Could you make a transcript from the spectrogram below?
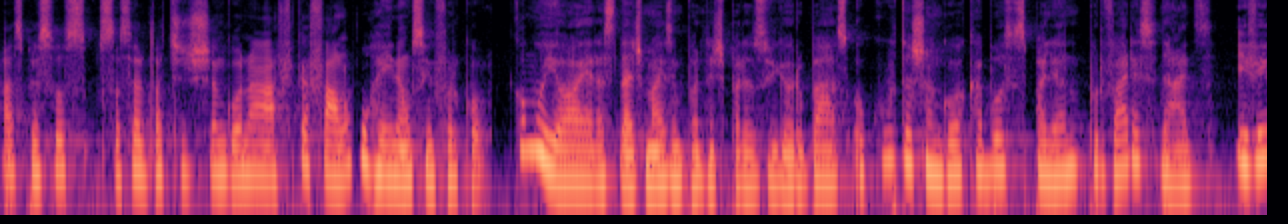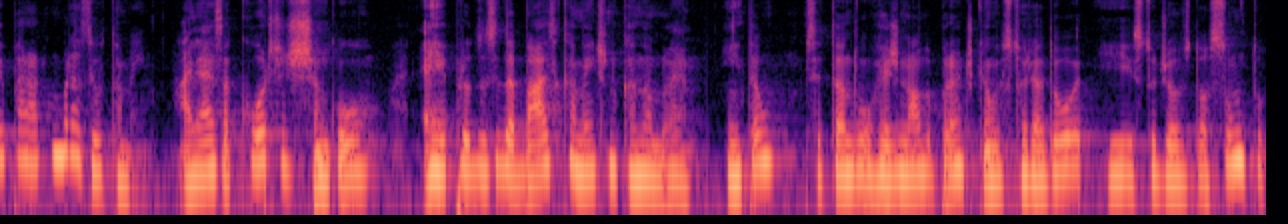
as pessoas, os sacerdotes de Xangô na África falam: o rei não se enforcou. Como Ió era a cidade mais importante para os Yorubás, o culto a Xangô acabou se espalhando por várias cidades e veio parar no Brasil também. Aliás, a corte de Xangô é reproduzida basicamente no candomblé. Então, citando o Reginaldo Prante, que é um historiador e estudioso do assunto,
